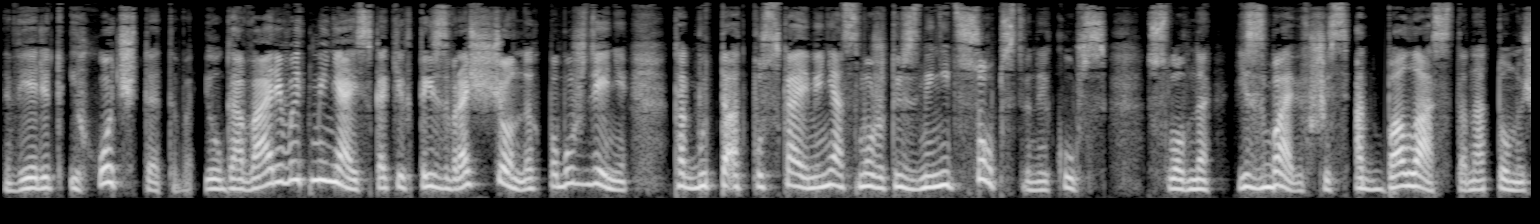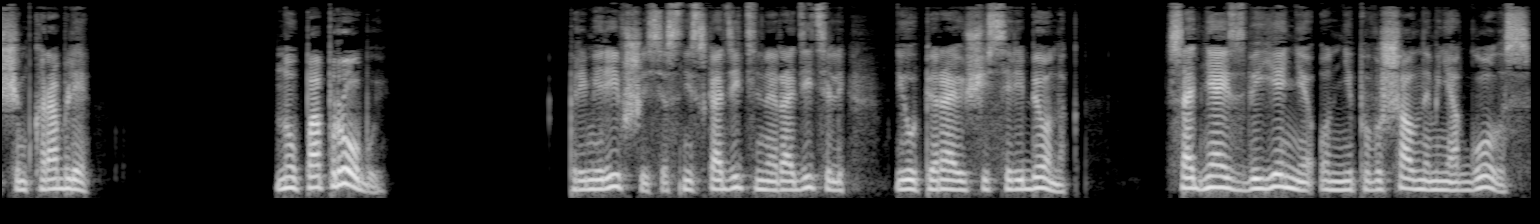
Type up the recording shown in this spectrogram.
Верит и хочет этого, и уговаривает меня из каких-то извращенных побуждений, как будто, отпуская меня, сможет изменить собственный курс, словно избавившись от балласта на тонущем корабле. Ну, попробуй. Примирившийся, снисходительный родитель и упирающийся ребенок. Со дня избиения он не повышал на меня голос.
